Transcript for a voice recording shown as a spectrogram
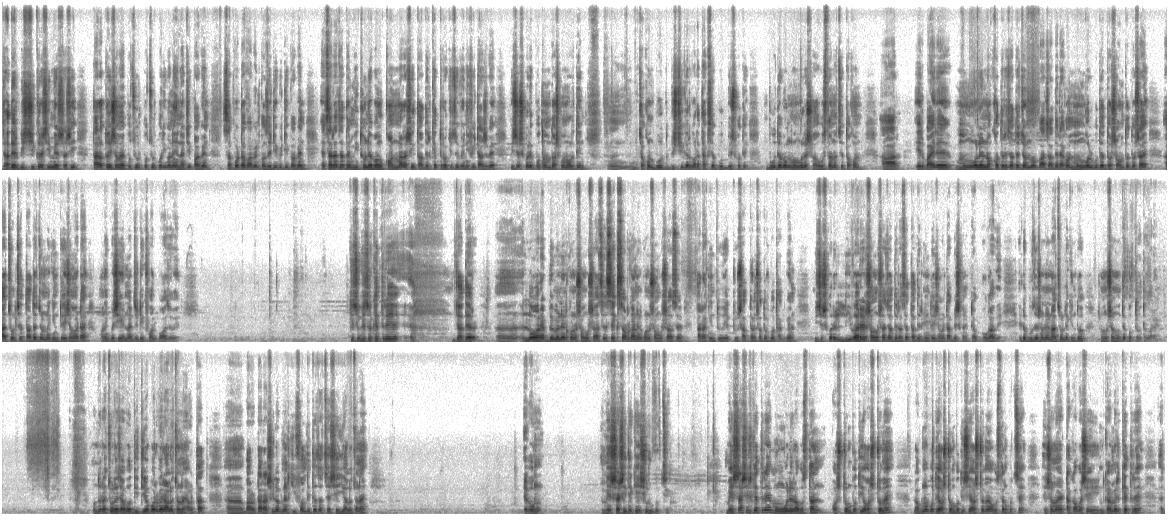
যাদের বৃশ্চিক রাশি, মেষ রাশি, তারা তো এই সময় প্রচুর প্রচুর পরিমাণে এনার্জি পাবেন সাপোর্টও পাবেন পজিটিভিটি পাবেন। এছাড়া যাদের মিথুন এবং কন্যা রাশি, তাদের ক্ষেত্রেও কিছু বেনিফিট আসবে, বিশেষ করে প্রথম দশ পনেরো দিন। যখন বুধ বৃশ্চিকের ঘরে থাকছে, বুধ বৃহস্পতি, বুধ এবং মঙ্গলের সহাবস্থান হচ্ছে তখন। আর এর বাইরে মঙ্গলের নক্ষত্রে যাদের জন্ম বা যাদের এখন মঙ্গল বুধের দশা অন্তর্দশায় চলছে, তাদের জন্য কিন্তু এই সময়টা অনেক বেশি এনার্জেটিক ফল পাওয়া যাবে। কিছু কিছু ক্ষেত্রে, যাদের লোয়ার অ্যাবডোমেনের কোনো সমস্যা আছে সেক্স অর্গানের কোনো সমস্যা আছে, তারা কিন্তু একটু সাবধান, সতর্ক থাকবেন। বিশেষ করে লিভারের সমস্যা যাদের আছে, তাদের কিন্তু এই সময়টা বেশ খানিকটা ভোগাবে। একটু বুঝে শুনে না চললে কিন্তু সমস্যার মধ্যে পড়তে হতে পারে। বন্ধুরা, চলে যাব দ্বিতীয় পর্বের আলোচনায়। অর্থাৎ বারোটা রাশি লগ্নের কী ফল দিতে যাচ্ছে সেই আলোচনায়। এবং মেষ রাশি থেকেই শুরু করছি। মেষ রাশির ক্ষেত্রে মঙ্গলের অবস্থান অষ্টমপতি অষ্টমে, লগ্নপতি অষ্টমপতি সে অষ্টমে অবস্থান করছে। এ সময় টাকা পয়সা ইনকামের ক্ষেত্রে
